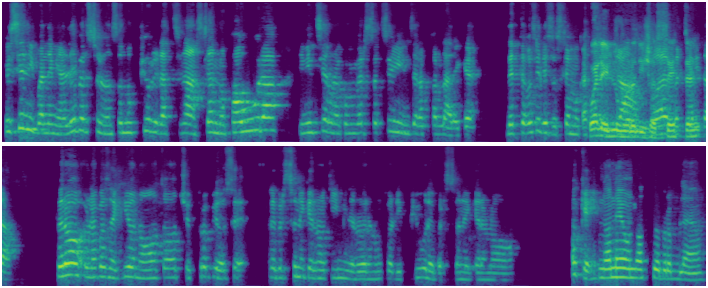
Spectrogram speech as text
questi anni di pandemia le persone non sanno più relazionarsi, hanno paura di iniziare una conversazione, di iniziare a parlare, che detta così adesso stiamo Qual è il numero cazzeggiando, eh, per 17? carità. Però una cosa che io noto, c'è proprio se le persone che erano timide lo erano ancora di più, le persone che erano... Ok, Non è un nostro problema.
